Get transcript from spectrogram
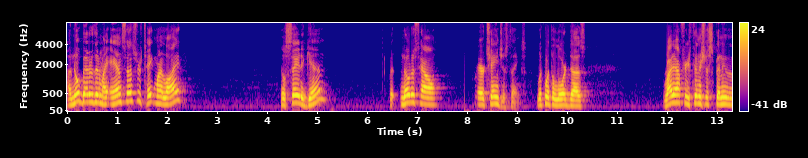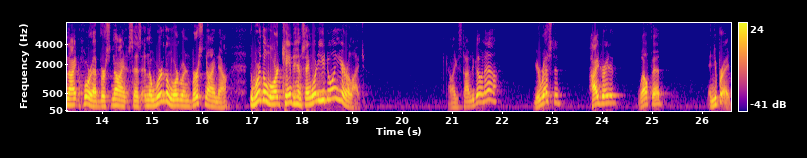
I'm no better than my ancestors. Take my life. He'll say it again. But notice how prayer changes things. Look what the Lord does Right after he finishes spending the night in Horeb, verse 9, it says, And the word of the Lord, we're in verse 9 now, the word of the Lord came to him saying, What are you doing here, Elijah? Kind of like it's time to go now. You're rested, hydrated, well fed, and you prayed.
